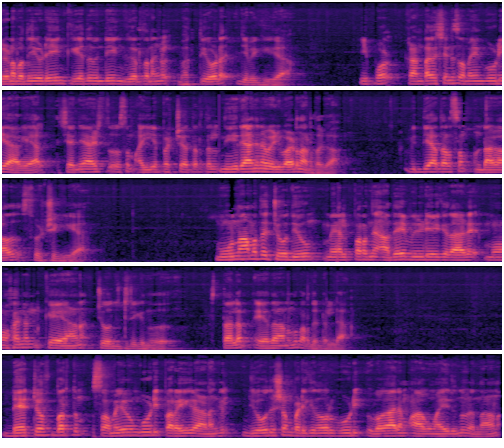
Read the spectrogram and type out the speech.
ഗണപതിയുടെയും കേതുവിന്റെയും കീർത്തനങ്ങൾ ഭക്തിയോടെ ജപിക്കുക. ഇപ്പോൾ കണ്ടകശനി സമയം കൂടിയാകയാൽ ശനിയാഴ്ച ദിവസം അയ്യപ്പ ക്ഷേത്രത്തിൽ നീരാജന വഴിപാട് നടത്തുക. വിദ്യാതടസ്സം ഉണ്ടാകാതെ സൂക്ഷിക്കുക. മൂന്നാമത്തെ ചോദ്യവും മേൽപ്പറഞ്ഞ അതേ വീഡിയോയ്ക്ക് താഴെ മോഹനൻ കെ ആണ് ചോദിച്ചിരിക്കുന്നത്. സ്ഥലം ഏതാണെന്ന് പറഞ്ഞിട്ടില്ല. ഡേറ്റ് ഓഫ് ബർത്തും സമയവും കൂടി പറയുകയാണെങ്കിൽ ജ്യോതിഷം പഠിക്കുന്നവർക്ക് കൂടി ഉപകാരം ആകുമായിരുന്നു എന്നാണ്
